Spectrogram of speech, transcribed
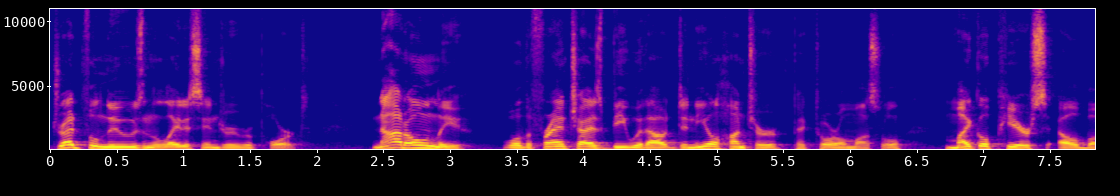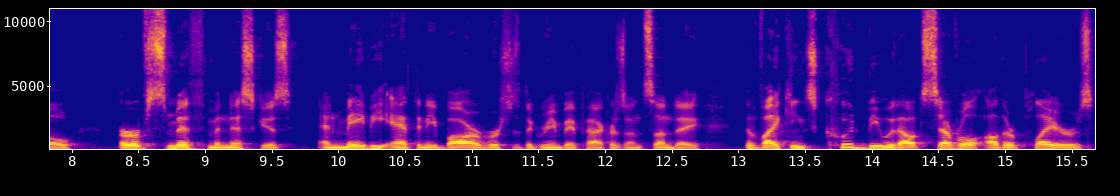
dreadful news in the latest injury report. Not only will the franchise be without Danielle Hunter, pectoral muscle, Michael Pierce, elbow, Irv Smith, meniscus, and maybe Anthony Barr versus the Green Bay Packers on Sunday, the Vikings could be without several other players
